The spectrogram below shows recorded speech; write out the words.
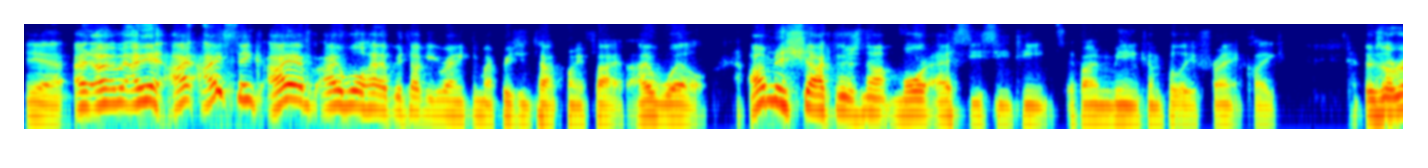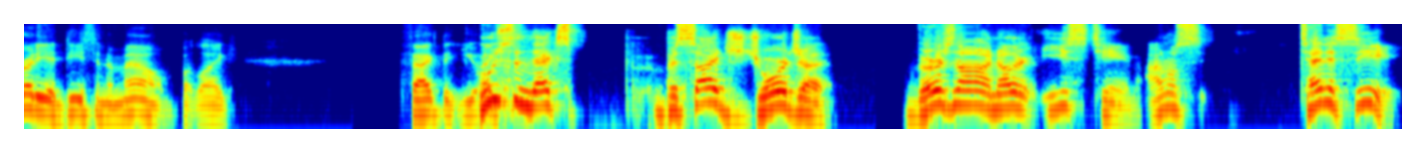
yeah. I, I I mean, I, I think I have I will have Kentucky ranked in my preseason top 25. I will. I'm just shocked there's not more SEC teams, if I'm being completely frank. Like there's already a decent amount, but like the fact that you Who's the next besides Georgia? There's not another East team. I don't see Tennessee,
